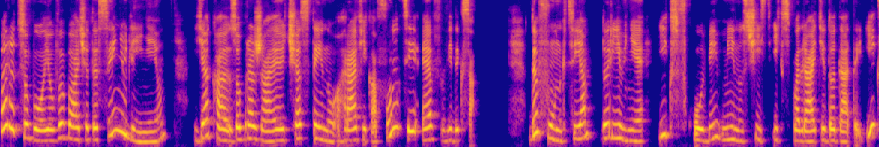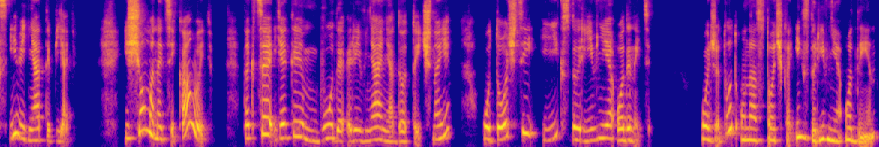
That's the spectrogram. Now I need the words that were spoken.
Перед собою ви бачите синю лінію, яка зображає частину графіка функції f від x, де функція дорівнює x в кубі мінус 6х в квадраті додати х і відняти 5. І що мене цікавить, так це яким буде рівняння дотичної у точці х дорівнює 1. Отже, тут у нас точка х дорівнює 1.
